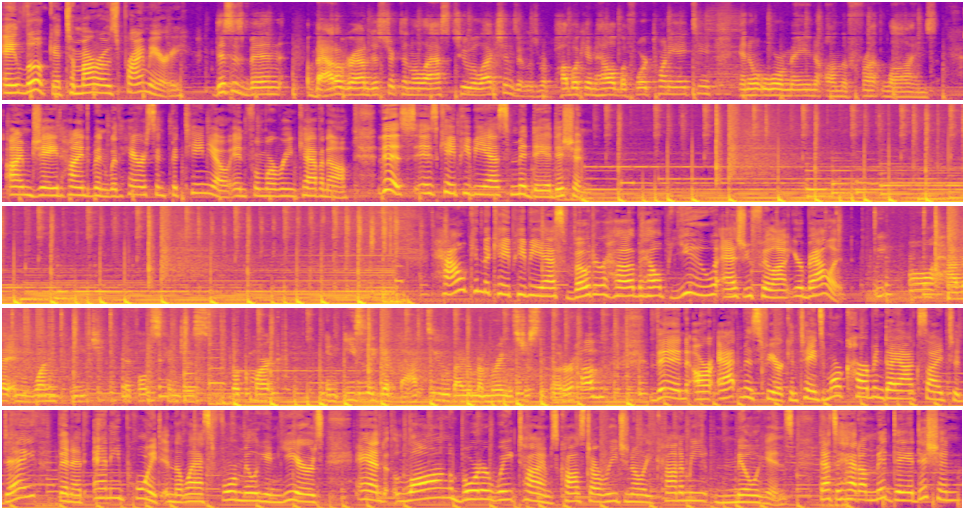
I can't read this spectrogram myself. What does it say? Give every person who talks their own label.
Speaker 1: A look at tomorrow's primary.
Speaker 2: This has been a battleground district in the last two elections. It was Republican held before 2018, and it will remain on the front lines.
Speaker 1: I'm Jade Hindman with Harrison Patino in for Maureen Cavanaugh. This is KPBS Midday Edition. How can the KPBS Voter Hub help you as you fill out your ballot?
Speaker 3: We all have it in one page that folks can just bookmark and easily get back to by remembering it's just the voter hub.
Speaker 1: Then, our atmosphere contains more carbon dioxide today than at any point in the last 4 million years, and long border wait times cost our regional economy millions. That's ahead on Midday Edition.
